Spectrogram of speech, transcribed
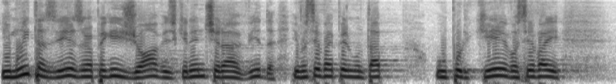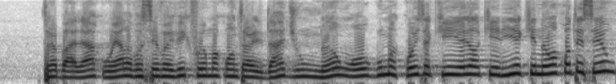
E muitas vezes eu já peguei jovens querendo tirar a vida, e você vai perguntar o porquê, você vai trabalhar com ela, você vai ver que foi uma contrariedade, um não, ou alguma coisa que ela queria que não aconteceu.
